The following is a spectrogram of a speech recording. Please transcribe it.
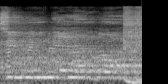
together.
